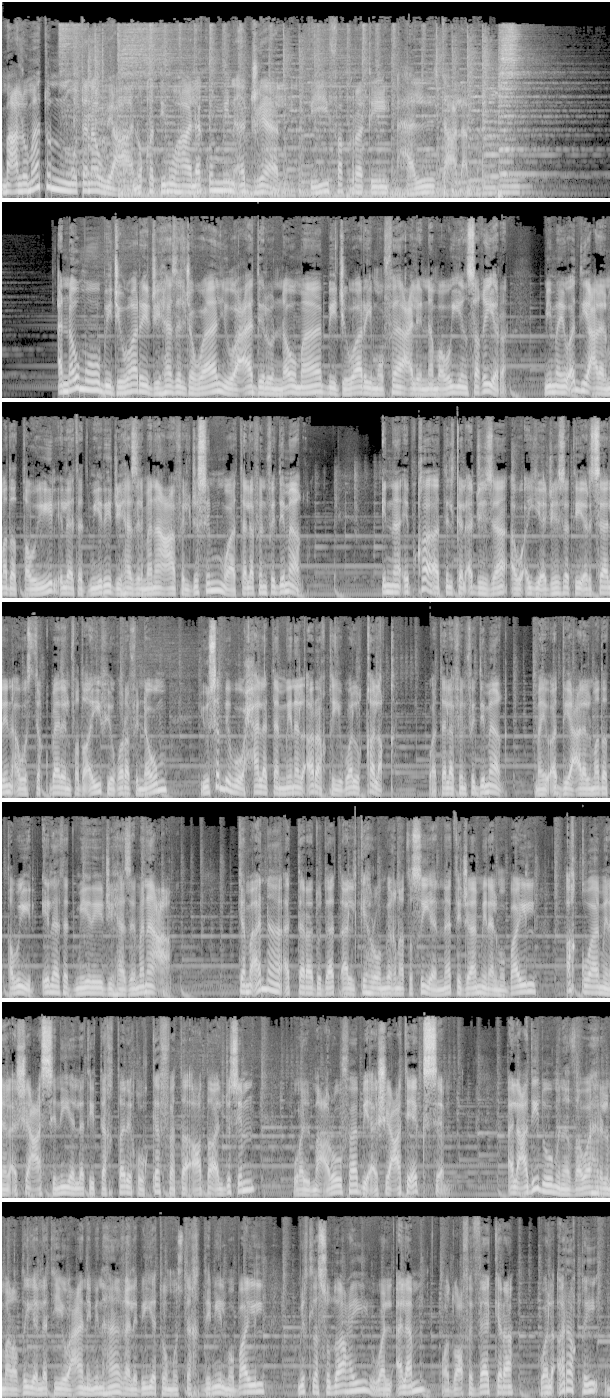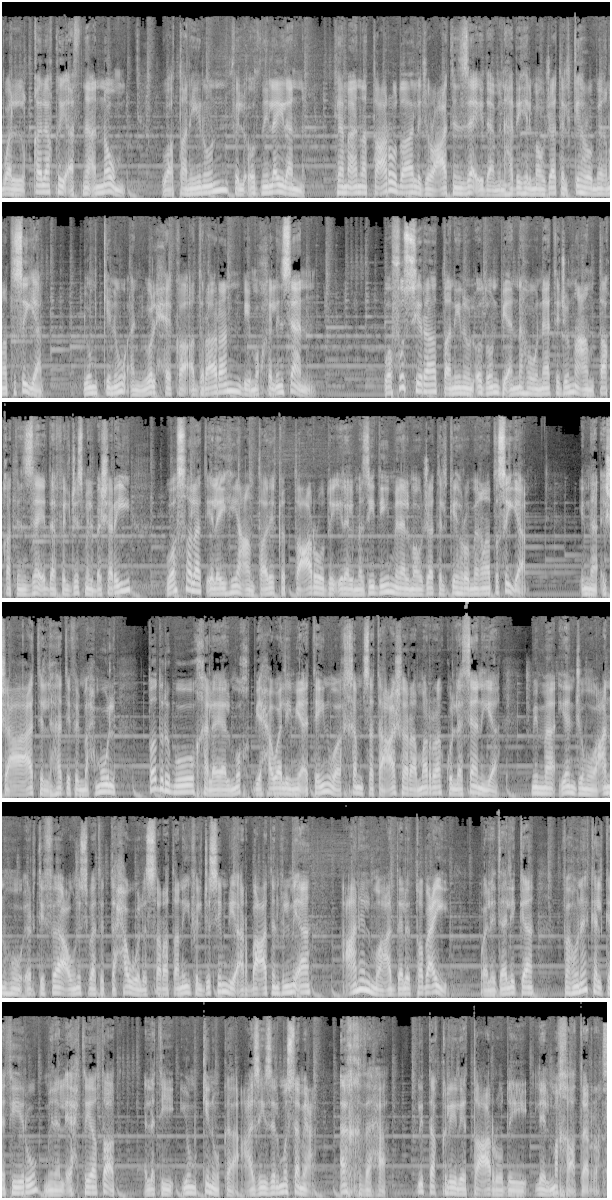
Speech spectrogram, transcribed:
معلومات متنوعة نقدمها لكم من أجيال في فقرة هل تعلم؟ النوم بجوار جهاز الجوال يعادل النوم بجوار مفاعل نووي صغير مما يؤدي على المدى الطويل إلى تدمير جهاز المناعة في الجسم وتلف في الدماغ إن إبقاء تلك الأجهزة أو أي أجهزة إرسال أو استقبال فضائي في غرف النوم يسبب حالة من الأرق والقلق وتلف في الدماغ ما يؤدي على المدى الطويل إلى تدمير جهاز المناعة. كما أن الترددات الكهرومغناطيسية الناتجة من الموبايل أقوى من الأشعة السينية التي تخترق كافة أعضاء الجسم والمعروفه بأشعة إكس العديد من الظواهر المرضية التي يعاني منها غالبية مستخدمي الموبايل مثل الصداع والألم وضعف الذاكرة والأرق والقلق أثناء النوم وطنين في الأذن ليلا. كما أن التعرض لجرعات زائدة من هذه الموجات الكهرومغناطيسية يمكن أن يلحق أضرارا بمخ الإنسان. وفسر طنين الأذن بأنه ناتج عن طاقة زائدة في الجسم البشري وصلت إليه عن طريق التعرض إلى المزيد من الموجات الكهرومغناطيسية. إن إشعاعات الهاتف المحمول تضرب خلايا المخ بحوالي 215 مرة كل ثانية مما ينجم عنه ارتفاع نسبة التحول السرطاني في الجسم ل 4% عن المعدل الطبيعي ولذلك فهناك الكثير من الاحتياطات التي يمكنك عزيزي المستمع أخذها لتقليل التعرض للمخاطر.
